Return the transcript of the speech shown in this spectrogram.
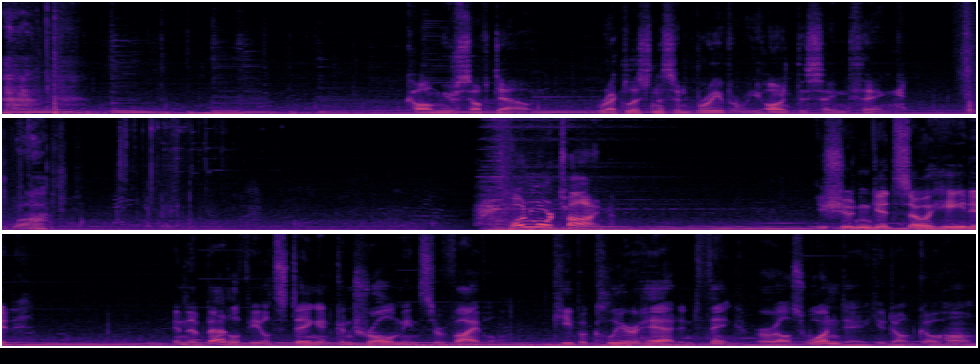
Calm yourself down. Recklessness and bravery aren't the same thing. What? One more time! You shouldn't get so heated. In the battlefield, staying in control means survival. Keep a clear head and think, or else one day you don't go home.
